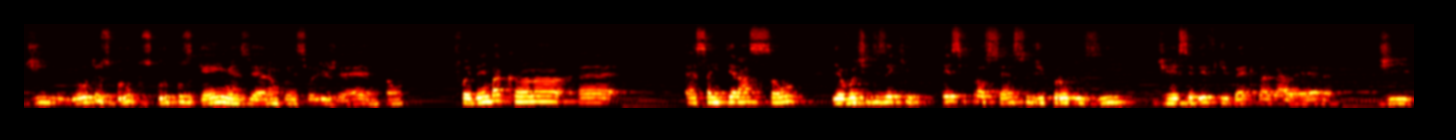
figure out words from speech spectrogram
de outros grupos, grupos gamers vieram conhecer o Ligéria, então foi bem bacana é, essa interação. E eu vou te dizer que esse processo de produzir, de receber feedback da galera, de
